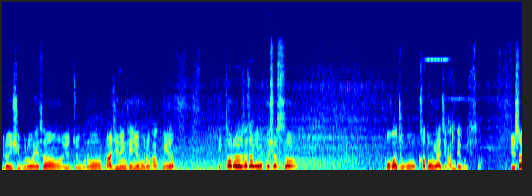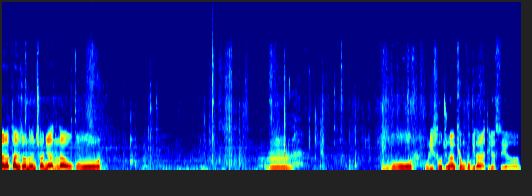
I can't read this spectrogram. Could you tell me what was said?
이런 식으로 해서 이쪽으로 빠지는 개념으로 갔고요. 히터를 사장님이 끄셨어. 꺼가지고 가동이 아직 안 되고 있어. 일산화탄소는 전혀 안 나오고, 음, 그리고 우리 소중한 경보기도 하나 드렸어요.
